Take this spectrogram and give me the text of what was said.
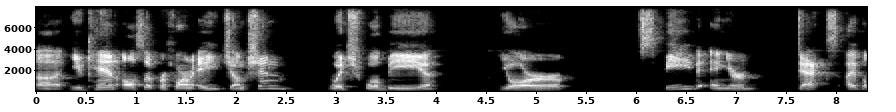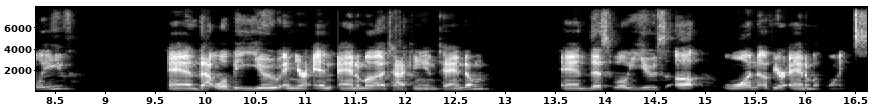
Uh, you can also perform a junction, which will be your speed and your dex, I believe. And that will be you and your an- anima attacking in tandem. And this will use up one of your anima points.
